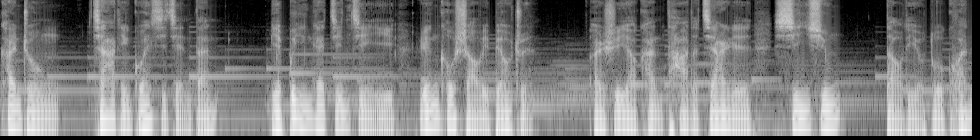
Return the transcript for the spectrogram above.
看重家庭关系简单，也不应该仅仅以人口少为标准。而是要看他的家人心胸到底有多宽，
